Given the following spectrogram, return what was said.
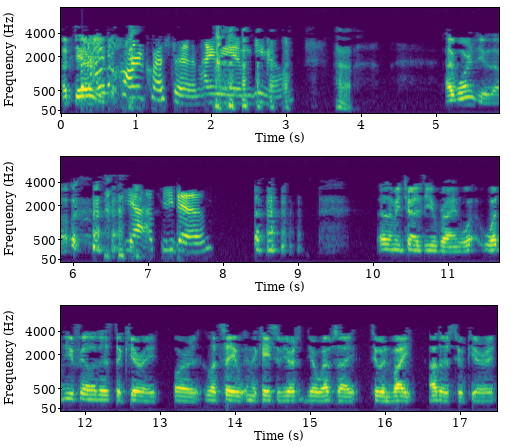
How dare you? That's a hard question. I mean, you know. I warned you though. Yes, you did. Uh, Let me turn it to you, Brian. What what do you feel it is to curate or let's say in the case of your your website, to invite others to curate?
